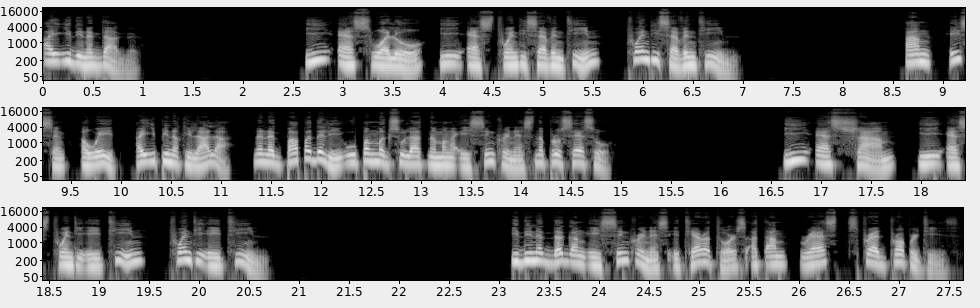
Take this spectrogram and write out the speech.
ay idinagdag. ES8, ES 2017, 2017. Ang async await ay ipinakilala na nagpapadali upang magsulat ng mga asynchronous na proseso. ES Sham, ES 2018, 2018. Idinagdag ang asynchronous iterators at ang REST spread properties.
